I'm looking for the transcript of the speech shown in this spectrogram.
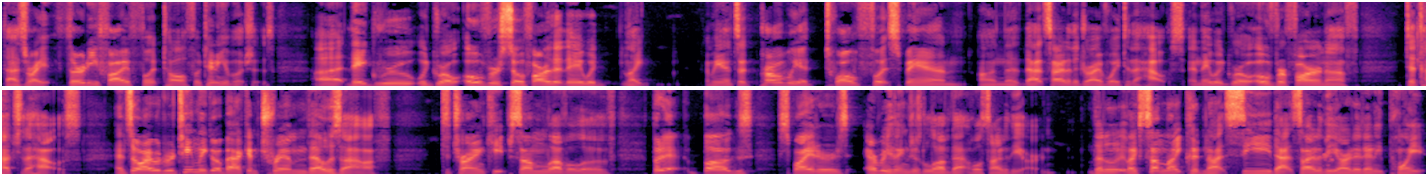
that's right, 35 foot tall photinia bushes. Uh, they grew would grow over so far that they would like. I mean, it's a probably a 12 foot span on the that side of the driveway to the house, and they would grow over far enough to touch the house. And so I would routinely go back and trim those off to try and keep some level of. But it, bugs, spiders, everything just loved that whole side of the yard. Literally, like sunlight could not see that side of the yard at any point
